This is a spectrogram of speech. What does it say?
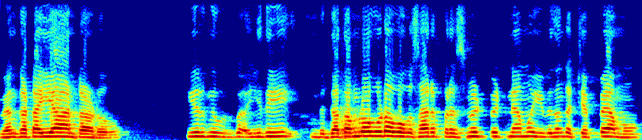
వెంకటయ్య అంటాడు. ఇది- ఇది గతంలో కూడా ఒకసారి ప్రెస్ మీట్ పెట్టినాము ఈ విధంగా చెప్పాము.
